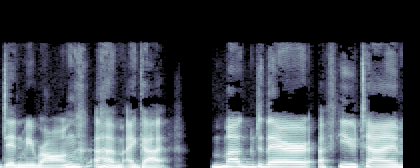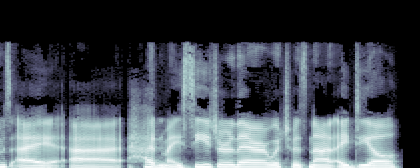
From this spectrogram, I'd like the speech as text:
did me wrong. Um, I got mugged there a few times. I uh, had my seizure there, which was not ideal.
